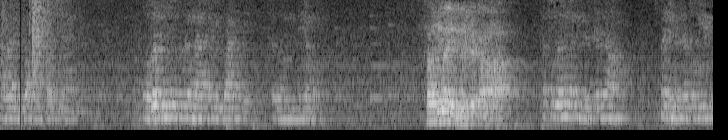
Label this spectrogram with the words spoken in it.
他就把我吵起来。我说你是不是跟他还有关系？他说没有。他和另外一个女人在干嘛？他坐在那个女人边上，那女人在做衣服。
